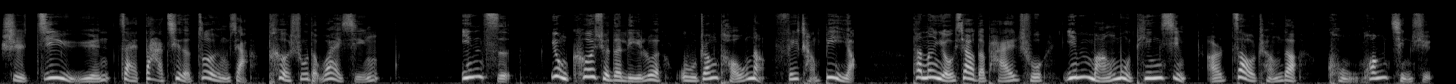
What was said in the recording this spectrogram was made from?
是积雨云在大气的作用下特殊的外形。因此，用科学的理论武装头脑非常必要，它能有效的排除因盲目听信而造成的恐慌情绪。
